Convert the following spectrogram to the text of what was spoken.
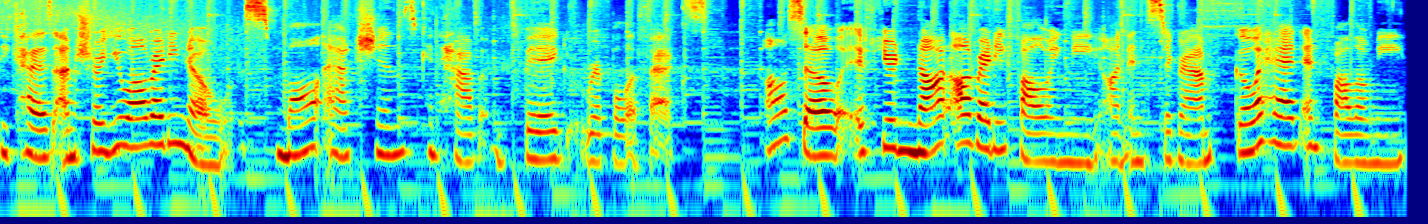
because I'm sure you already know small actions can have big ripple effects. Also, if you're not already following me on Instagram, go ahead and follow me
